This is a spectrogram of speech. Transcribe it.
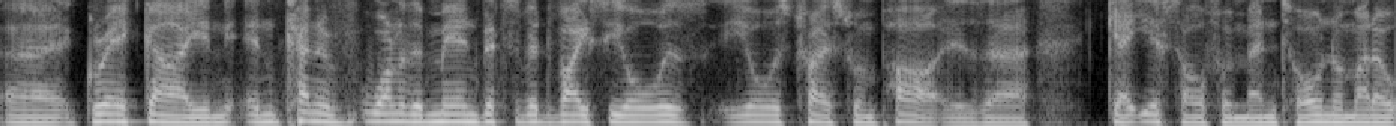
uh, great guy, and, and kind of one of the main bits of advice he always he always tries to impart is uh, get yourself a mentor, no matter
